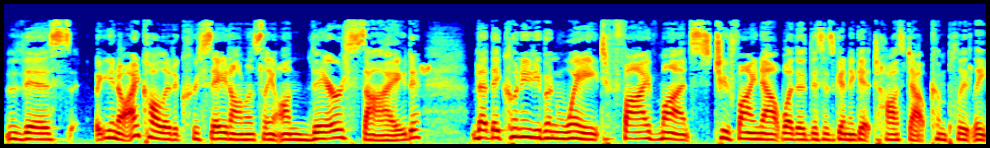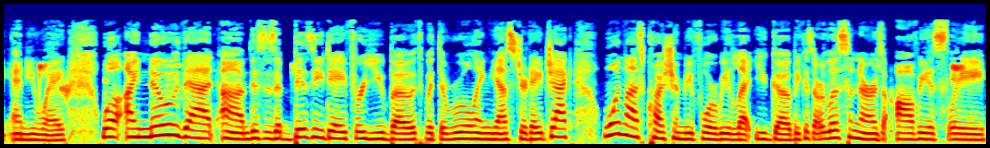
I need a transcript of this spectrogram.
this you know I call it a crusade honestly on their side that they couldn't even wait five months to find out whether this is going to get tossed out completely anyway. Well, I know that um, this is a busy day for you both with the ruling yesterday. Jack, one last question before we let you go, because our listeners obviously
